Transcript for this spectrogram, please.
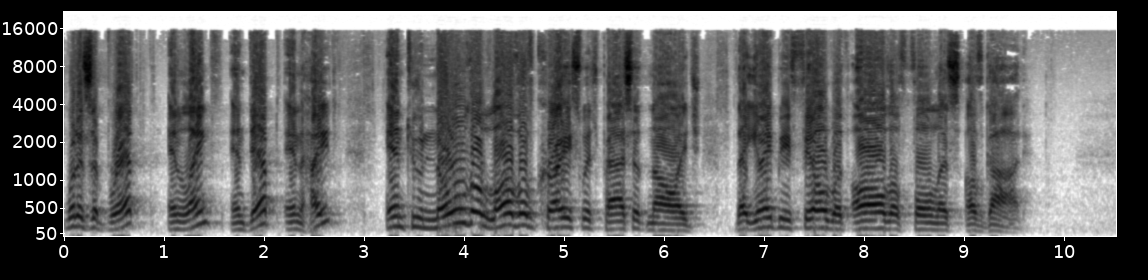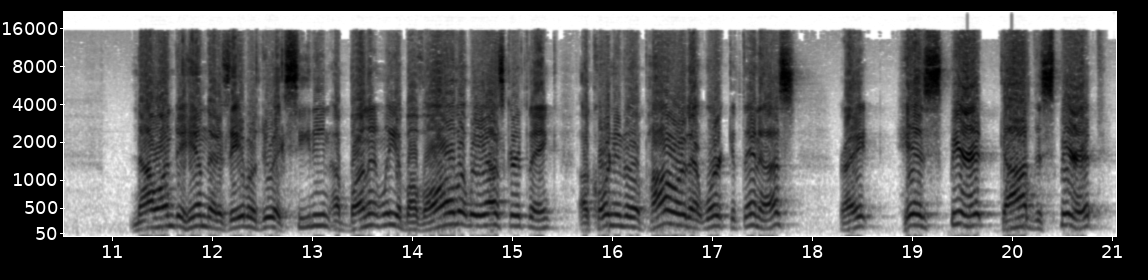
what is the breadth and length and depth and height, and to know the love of Christ which passeth knowledge, that you may be filled with all the fullness of God. Now unto him that is able to do exceeding abundantly above all that we ask or think, according to the power that worketh in us, right? His Spirit, God the Spirit.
